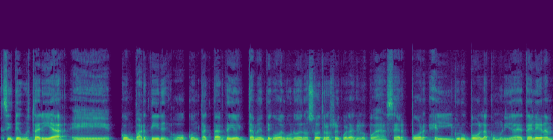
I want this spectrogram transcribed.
Si te gustaría eh, compartir o contactarte directamente con alguno de nosotros, recuerda que lo puedes hacer por el grupo o la comunidad de Telegram.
